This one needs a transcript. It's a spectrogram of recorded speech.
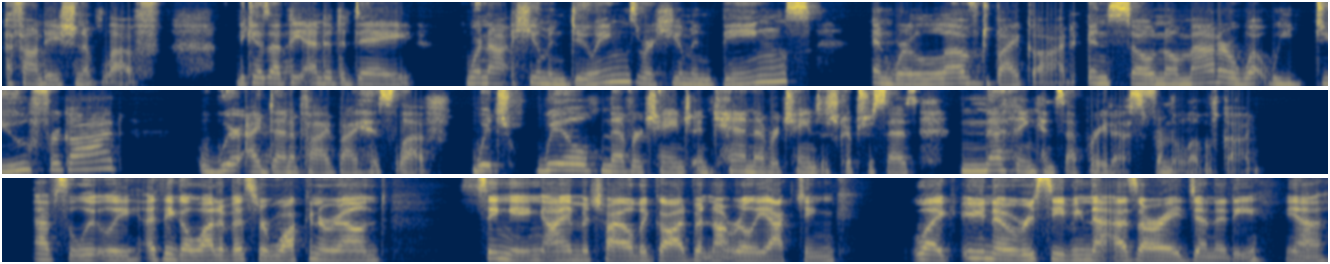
a foundation of love. Because at the end of the day, we're not human doings, we're human beings and we're loved by God. And so no matter what we do for God, we're identified by his love, which will never change and can never change. The scripture says nothing can separate us from the love of God. Absolutely. I think a lot of us are walking around singing, I am a child of God, but not really acting like, you know, receiving that as our identity. Yeah,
